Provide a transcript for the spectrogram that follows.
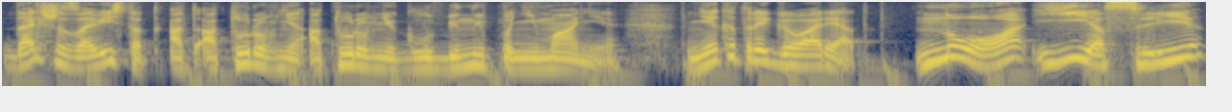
дальше зависит от, от, от уровня, от уровня глубины понимания. Некоторые говорят, но если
